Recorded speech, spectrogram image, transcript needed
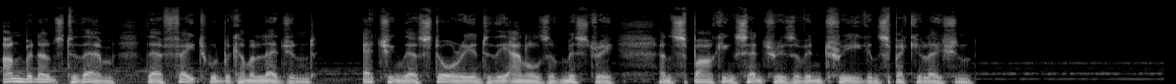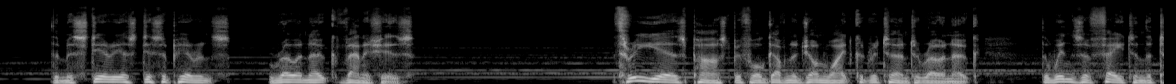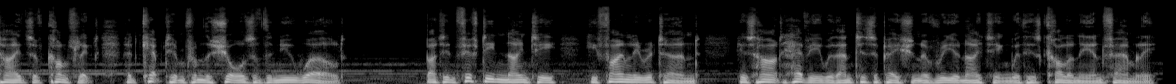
Unbeknownst to them, their fate would become a legend, etching their story into the annals of mystery and sparking centuries of intrigue and speculation the mysterious disappearance, Roanoke vanishes. Three years passed before Governor John White could return to Roanoke. The winds of fate and the tides of conflict had kept him from the shores of the New World. But in 1590 he finally returned, his heart heavy with anticipation of reuniting with his colony and family.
